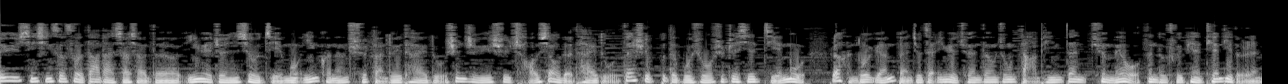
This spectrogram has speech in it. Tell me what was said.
对于形形色色、大大小小的音乐真人秀节目，您可能持反对态度，甚至于是嘲笑的态度。但是不得不说，是这些节目让很多原本就在音乐圈当中打拼，但却没有奋斗出一片天地的人，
